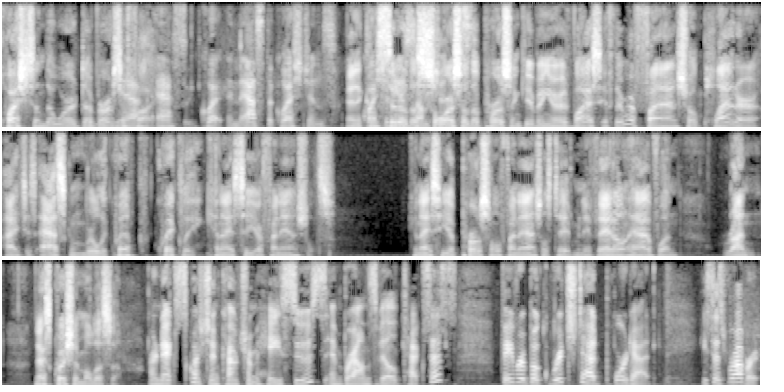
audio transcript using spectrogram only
question the word diversify. Yeah, ask que- and ask the questions. And Question consider the, source of the person giving your advice. If they're a financial planner, I just ask them really quick, quickly, can I see your financials? Can I see a personal financial statement? If they don't have one, run. Next question, Melissa. Our next question comes from Jesus in Brownsville, Texas. Favorite book, Rich Dad, Poor Dad. He says, Robert,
